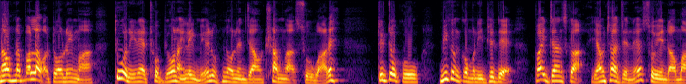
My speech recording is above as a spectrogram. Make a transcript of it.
နောက်နှစ်ပတ်လောက်အတော်တွင်းမှာသူ့အနေနဲ့ထုတ်ပြောနိုင်လိမ့်မယ်လို့မျှော်လင့်ကြောင်း Trump ကဆိုပါတယ်။ TikTok ကိုမိခင်ကုမ္ပဏီဖြစ်တဲ့ ByteDance ကရောင်းချခြင်းနဲ့ဆိုရင်တောင်မှ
